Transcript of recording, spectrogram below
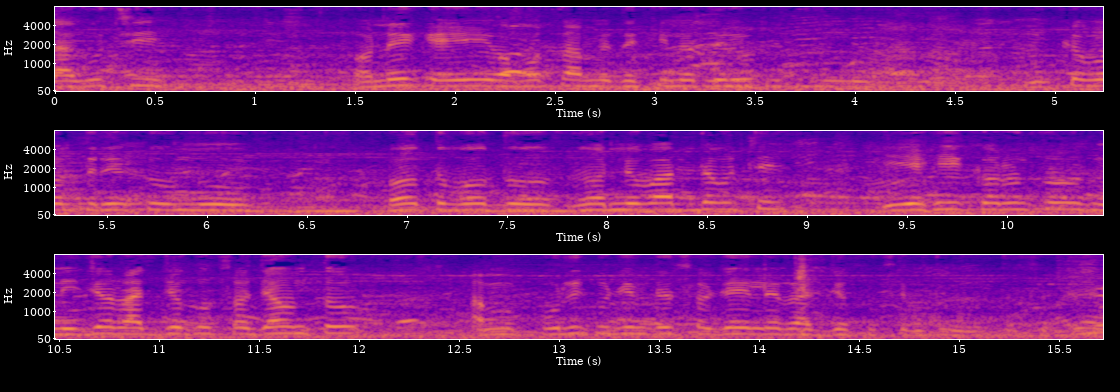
ଲାଗୁଛି ଅନେକ ଏଇ ଅବସ୍ଥା ଆମେ ଦେଖିନଥିଲୁ ମୁଖ୍ୟମନ୍ତ୍ରୀଙ୍କୁ ମୁଁ ବହୁତ ବହୁତ ଧନ୍ୟବାଦ ଦେଉଛି ଇଏ ହିଁ କରନ୍ତୁ ନିଜ ରାଜ୍ୟକୁ ସଜାନ୍ତୁ ଆମ ପୁରୀକୁ ଯେମିତି ସଜାଇଲେ ରାଜ୍ୟକୁ ସେମିତି ମଧ୍ୟ ସଜାଇଲେ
